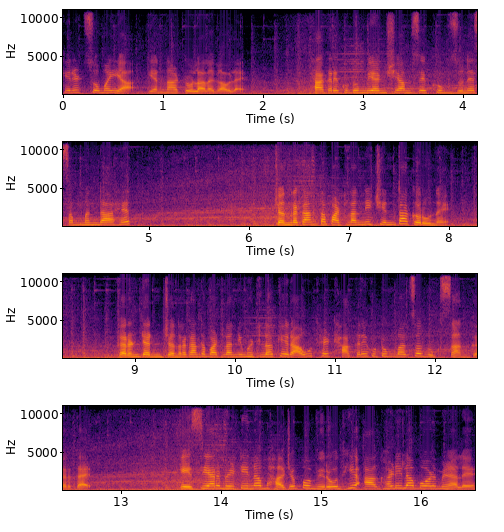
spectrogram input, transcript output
किरीट सोमय्या यांना टोला लगावलाय. ठाकरे कुटुंबियांशी आमचे खूप जुने संबंध आहेत. चंद्रकांत पाटलांनी चिंता करू नये. कारण त्यां चंद्रकांत पाटलांनी म्हटलं की राऊत हे ठाकरे कुटुंबाचं नुकसान करतायत. केसीआर भेटीनं भाजप विरोधी आघाडीला बळ मिळालंय.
